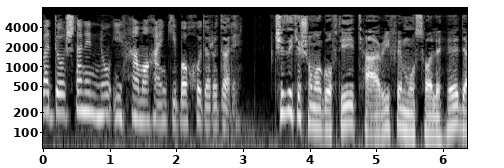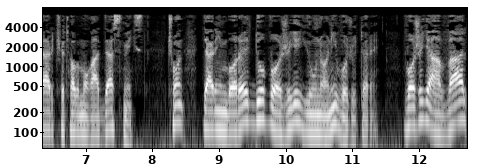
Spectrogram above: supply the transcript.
و داشتن نوعی هماهنگی با خدا رو داره. چیزی که شما گفتی تعریف مصالحه در کتاب مقدس نیست چون در این باره دو واژه یونانی وجود داره. واژه اول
